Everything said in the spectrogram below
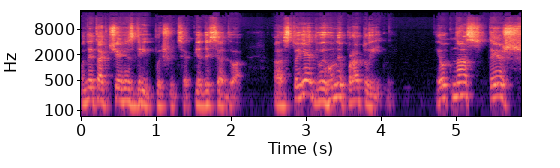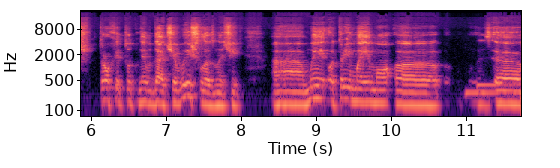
вони так через дріб пишуться 52, стоять двигуни пратоїдні. І от нас теж трохи тут невдача вийшла, значить, ми отримаємо гріпини з- е,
